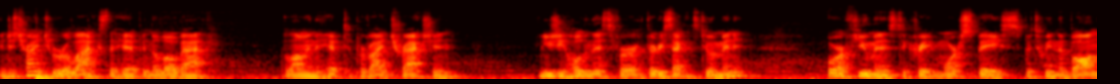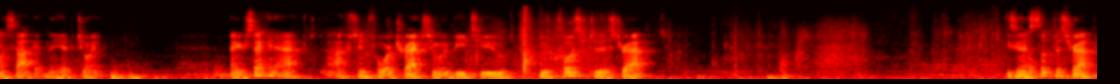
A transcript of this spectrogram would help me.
and just trying to relax the hip and the low back, allowing the hip to provide traction. And usually holding this for 30 seconds to a minute or a few minutes to create more space between the ball and the socket and the hip joint. Now your second option for traction would be to move closer to the strap He's going to slip the strap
